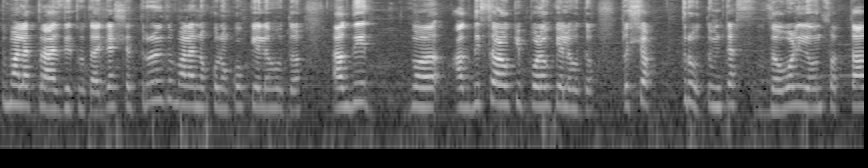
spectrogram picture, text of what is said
तुम्हाला त्रास देत होता ज्या शत्रूने तुम्हाला नको नको केलं होतं अगदी अगदी सळो की पळो केलं होतं तो शक शत्रू तुमच्या जवळ येऊन स्वतः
